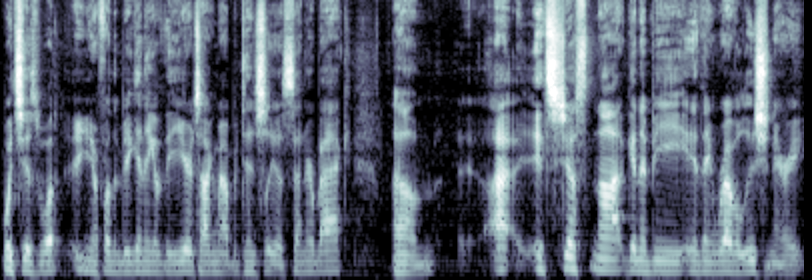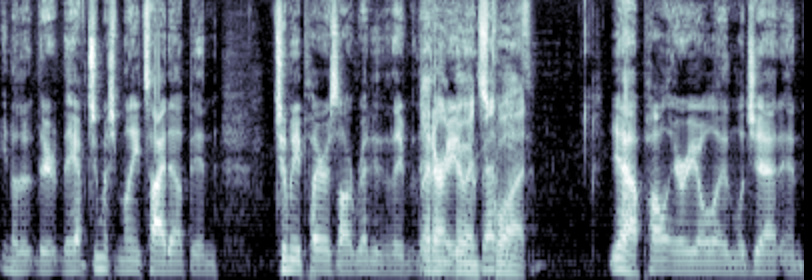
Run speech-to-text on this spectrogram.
which is what, you know, from the beginning of the year, talking about potentially a center back. Um, I, it's just not going to be anything revolutionary. You know, they they have too much money tied up in too many players already that they've, they've that aren't doing squat. With. Yeah, Paul Arriola and Lletget and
